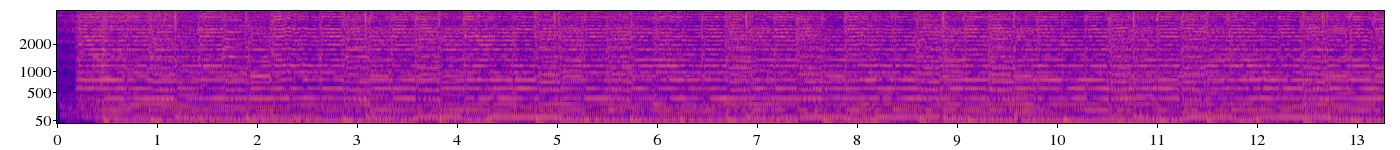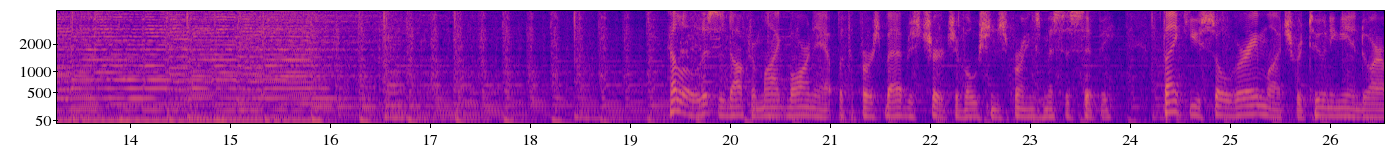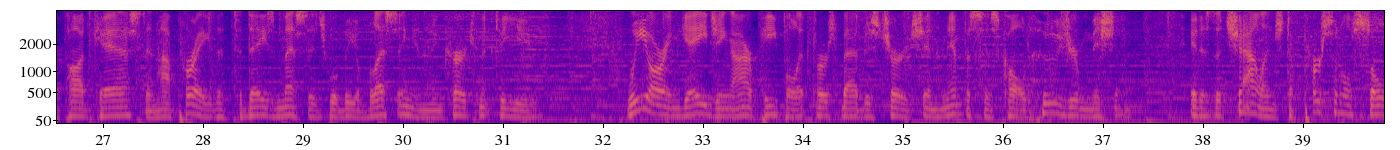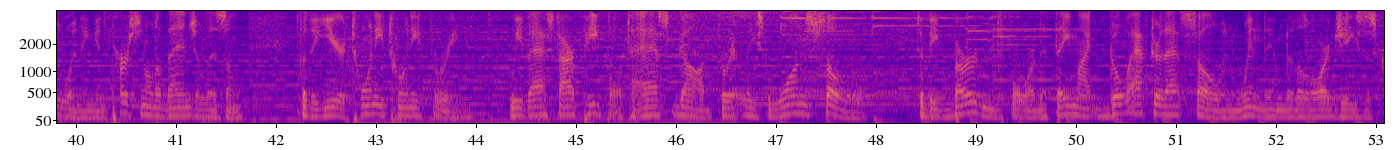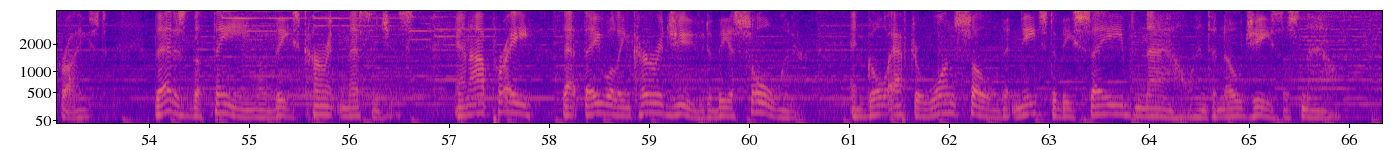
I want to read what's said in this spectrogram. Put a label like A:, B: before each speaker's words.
A: Hello, this is Dr. Mike Barnett with the First Baptist Church of Ocean Springs, Mississippi. Thank you so very much for tuning in to our podcast, and I pray that today's message will be a blessing and an encouragement to you. We are engaging our people at First Baptist Church in an emphasis called Who's Your Mission? It is a challenge to personal soul winning and personal evangelism for the year 2023. We've asked our people to ask God for at least one soul to be burdened for, that they might go after that soul and win them to the Lord Jesus Christ. That is the theme of these current messages. And I pray that they will encourage you to be a soul winner and go after one soul that needs to be saved now and to know Jesus now.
